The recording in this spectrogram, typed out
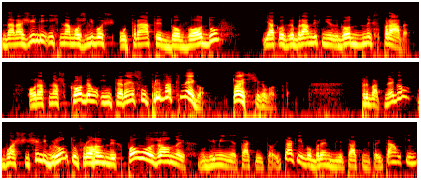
narazili ich na możliwość utraty dowodów jako zebranych niezgodnych z prawem oraz na szkodę interesu prywatnego. To jest ciekawostka prywatnego właścicieli gruntów rolnych położonych w gminie takiej to i takiej, w obrębie takim to i takim,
